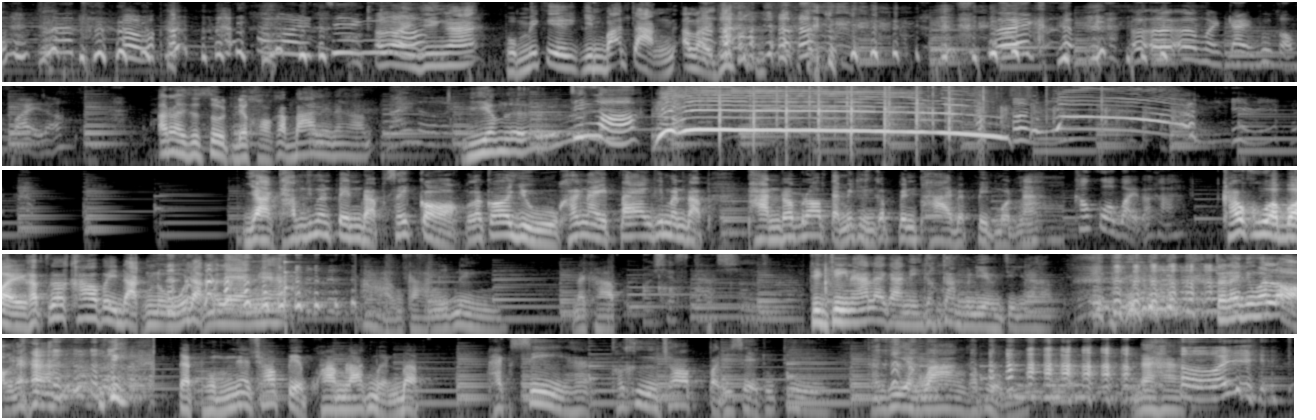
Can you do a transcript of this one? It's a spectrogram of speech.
อร่อยจริงอร่อยจริงฮะ ผมไม่เคยกินบะจังอร่อยที่สุดเอ้ยเออเออเออเหมือนไก่ภูเขาไฟเนาะอร่อยสุดๆ เดี๋ยวขอกลับบ้านเลยนะครับ ได้เลย เยี่ยมเลย จริงเหรออยากทำที่มันเป็นแบบไส้กรอก แล้วก็อยู่ข้างในแป้งที่มันแบบพันรอบๆ แต่ไม่ถึงกับเป็นพายแบบปิดหมดนะ เข้าครัวบ่อยปะคะ เข้าครัวบ่อยครับ ก็เข้าไปดักหนู ดักแมลงเนี่ยฮะผ่านกลางนิดนึงนะครับออเชสตาชีสจริงๆนะรายการนี้ต้องทำคนเดียวจริงๆนะครับ ตอนแรกนึกว่าหลอกนะฮะแต่ผมเนี่ยชอบเปรียบความรักเหมือนแบบแท็กซี่ฮะเขาคือชอบปฏิเสธทุกทีทั้งที่ยังว่างครับผมนะฮะเฮ้ย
